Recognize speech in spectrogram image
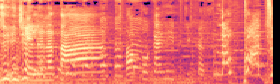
Gente, a Helena tá apocalíptica. Não pode!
